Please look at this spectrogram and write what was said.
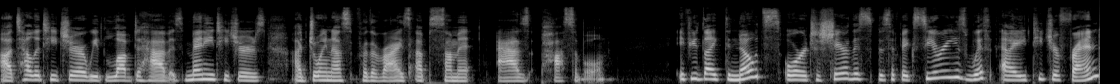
Uh, tell a teacher. We'd love to have as many teachers uh, join us for the Rise Up Summit as possible. If you'd like the notes or to share this specific series with a teacher friend,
